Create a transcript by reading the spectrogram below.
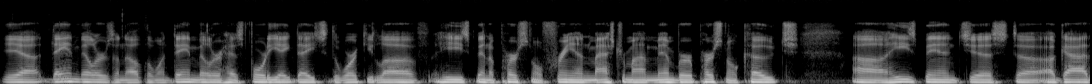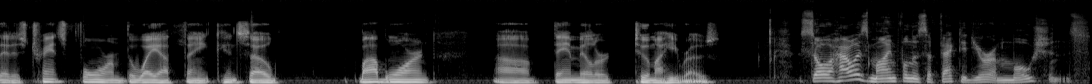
Yeah, Dan Miller's another one. Dan Miller has 48 Days to the Work You Love. He's been a personal friend, mastermind member, personal coach. Uh, he's been just uh, a guy that has transformed the way I think. And so, Bob Warren, uh, Dan Miller, two of my heroes. So, how has mindfulness affected your emotions?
